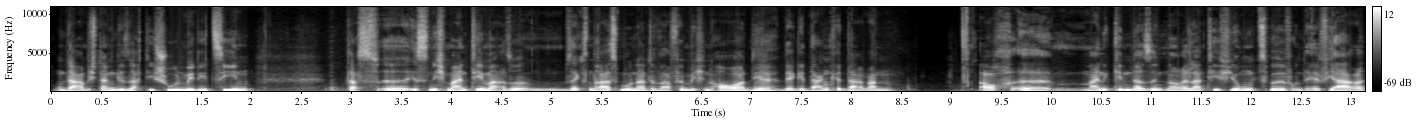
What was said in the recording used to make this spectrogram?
Und da habe ich dann gesagt, die Schulmedizin, das äh, ist nicht mein Thema. Also 36 Monate war für mich ein Horror, der, mhm. der Gedanke daran. Auch äh, meine Kinder sind noch relativ jung, zwölf und elf Jahre.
